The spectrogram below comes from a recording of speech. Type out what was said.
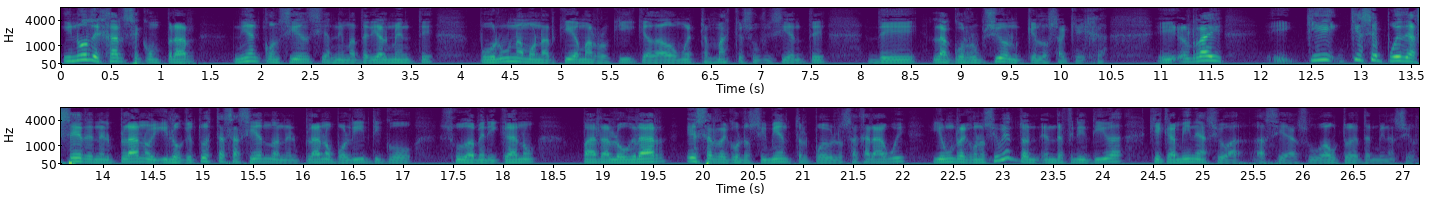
y no dejarse comprar ni en conciencias ni materialmente por una monarquía marroquí que ha dado muestras más que suficientes de la corrupción que los aqueja. Eh, el Ray, eh, ¿qué, ¿qué se puede hacer en el plano y lo que tú estás haciendo en el plano político sudamericano para lograr ese reconocimiento al pueblo saharaui y un reconocimiento, en, definitiva, que camine hacia su autodeterminación?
